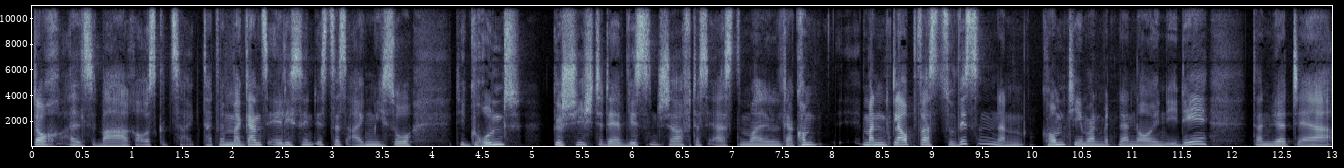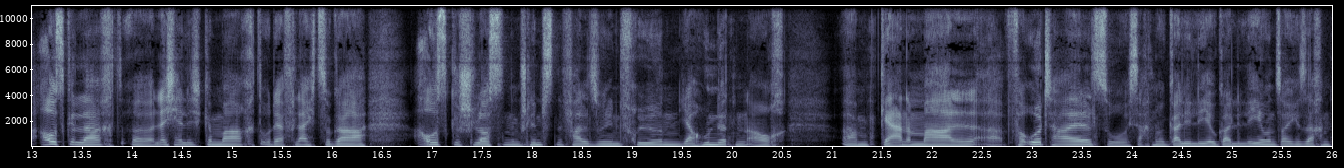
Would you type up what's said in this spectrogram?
doch als wahr ausgezeigt hat. Wenn wir ganz ehrlich sind, ist das eigentlich so die Grundgeschichte der Wissenschaft. Das erste Mal, da kommt, man glaubt was zu wissen, dann kommt jemand mit einer neuen Idee, dann wird er ausgelacht, äh, lächerlich gemacht oder vielleicht sogar ausgeschlossen, im schlimmsten Fall so in den früheren Jahrhunderten auch ähm, gerne mal äh, verurteilt, so ich sage nur Galileo Galileo und solche Sachen.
